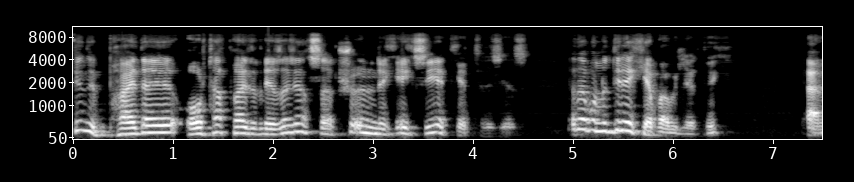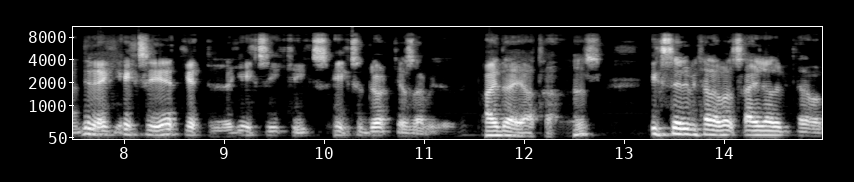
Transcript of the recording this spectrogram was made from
Şimdi paydayı ortak paydada yazacaksak şu önündeki eksiği et getireceğiz. Ya da bunu direkt yapabilirdik. Yani direkt eksiği et getirerek eksi 2x, eksi 4 yazabilirdik. Paydayı atarız. X'leri bir tarafa, sayıları bir tarafa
